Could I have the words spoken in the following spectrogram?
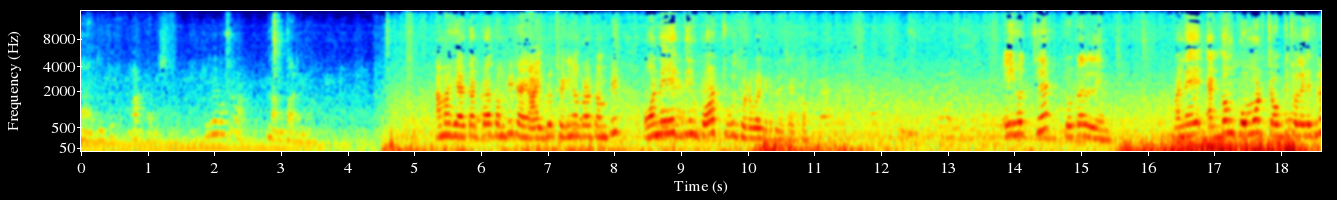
হ্যাঁ আমার হেয়ার কাট করা কমপ্লিট আর আইব্রো থ্রেডিং করা কমপ্লিট অনেক দিন পর চুল ছোট করে কেটে ফেলেছে একদম। এই হচ্ছে টোটাল লেন্থ মানে একদম কোমর অব্দি চলে গেছিল,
